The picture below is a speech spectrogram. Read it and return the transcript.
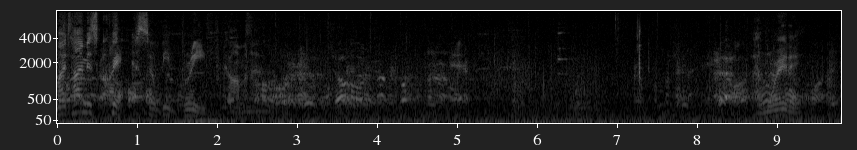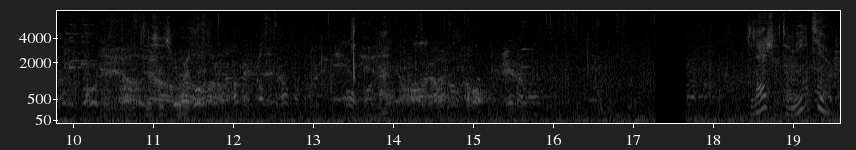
My time is quick, so be brief, commoner. I'm waiting. I hope this is worth it. Yeah. Pleasure to meet you.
